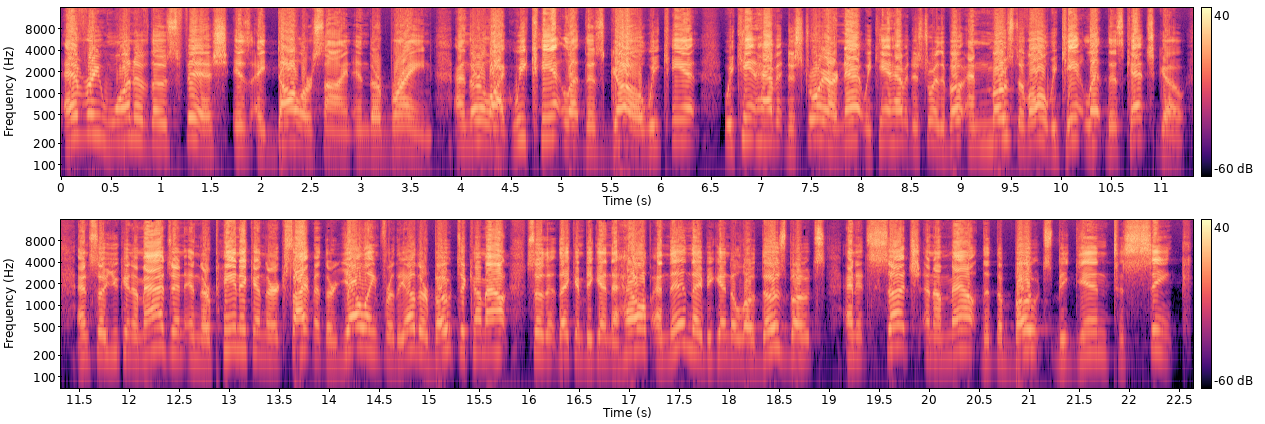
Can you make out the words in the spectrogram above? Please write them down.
Every one of those fish is a dollar sign in their brain. And they're like, we can't let this go. We can't, we can't have it destroy our net. We can't have it destroy the boat. And most of all, we can't let this catch go. And so you can imagine in their panic and their excitement, they're yelling for the other boat to come out so that they can begin to help. And then they begin to load those boats. And it's such an amount that the boats begin to sink.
